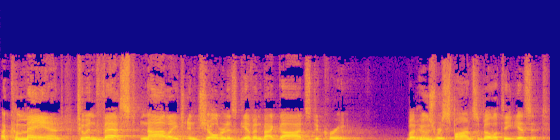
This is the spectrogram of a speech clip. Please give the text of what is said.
a command to invest knowledge in children is given by God's decree. But whose responsibility is it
